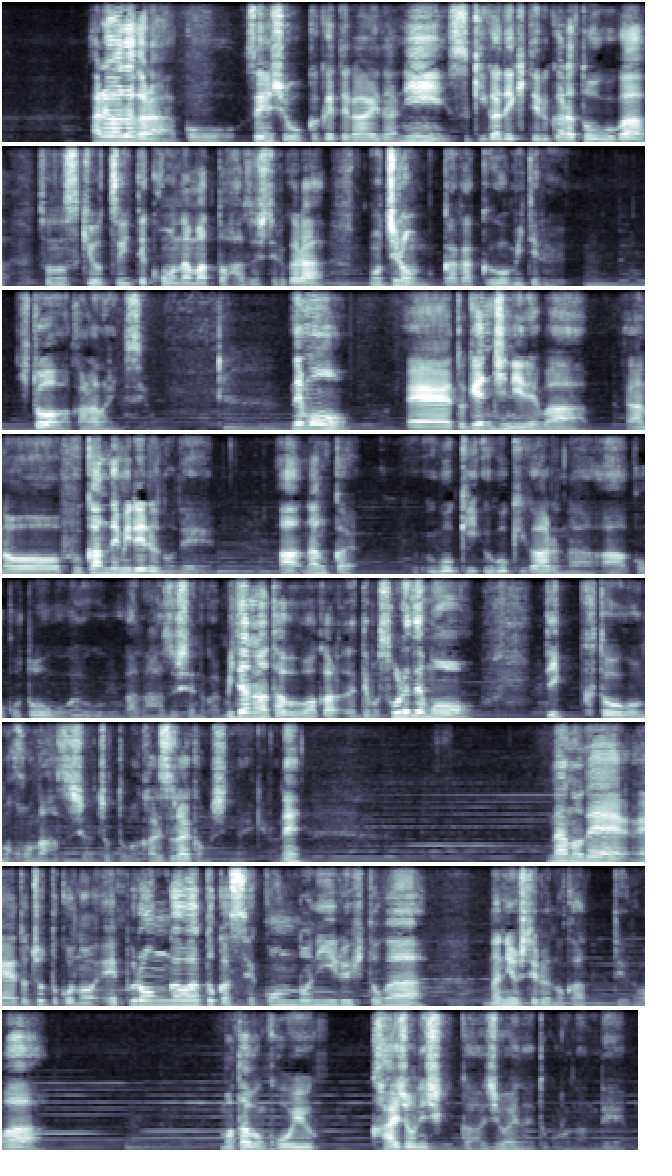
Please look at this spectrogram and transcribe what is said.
あれはだからこう選手を追っかけてる間に隙ができてるから東郷がその隙をついてコーナーマットを外してるからもちろん画角を見てる人はわからないんですよ。でも、え、ー、と現地にいればあの俯瞰で見れるのであなんか動き動きがあるなあここ東郷があの外してんのかみたいなのは多分分かるでもそれでもディック東郷のコーナー外しはちょっと分かりづらいかもしれないけどね。なので、えー、とちょっとこのエプロン側とかセコンドにいる人が何をしてるのかっていうのはまあ多分こういう会場にしか味わえないところなんで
